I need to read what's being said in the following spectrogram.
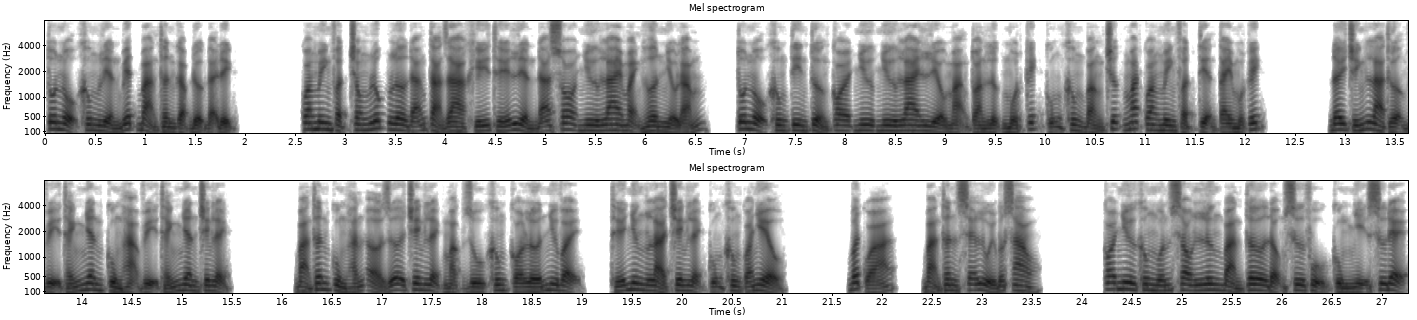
tôn ngộ không liền biết bản thân gặp được đại địch. Quang minh Phật trong lúc lơ đãng tản ra khí thế liền đã so như lai mạnh hơn nhiều lắm, tôn ngộ không tin tưởng coi như như lai liều mạng toàn lực một kích cũng không bằng trước mắt quang minh Phật tiện tay một kích. Đây chính là thượng vị thánh nhân cùng hạ vị thánh nhân trên lệnh. Bản thân cùng hắn ở giữa trên lệnh mặc dù không có lớn như vậy, thế nhưng là trên lệnh cũng không quá nhiều. Bất quá, bản thân sẽ lùi bước sao. Coi như không muốn sau lưng bản tơ động sư phụ cùng nhị sư đệ,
